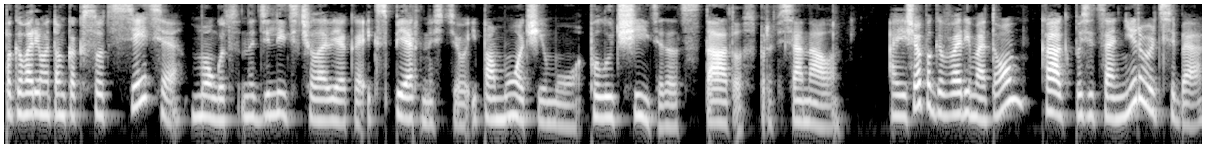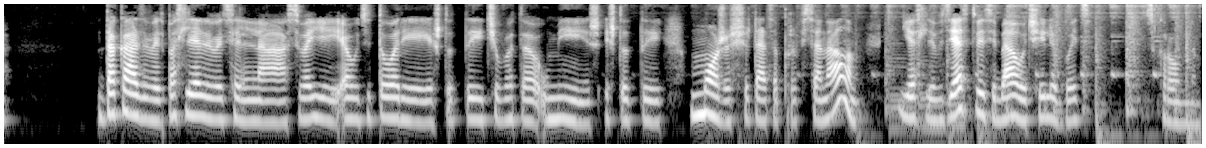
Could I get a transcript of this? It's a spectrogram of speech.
Поговорим о том, как соцсети могут наделить человека экспертностью и помочь ему получить этот статус профессионала. А еще поговорим о том, как позиционировать себя, доказывать последовательно своей аудитории, что ты чего-то умеешь и что ты можешь считаться профессионалом, если в детстве тебя учили быть скромным.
